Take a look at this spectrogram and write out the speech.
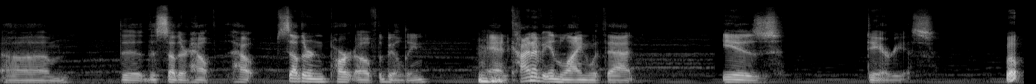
um, the the southern health how southern part of the building, Mhm. and kind of in line with that is Darius. Well.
